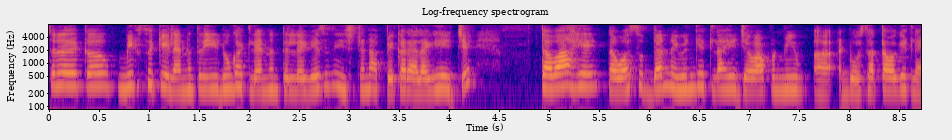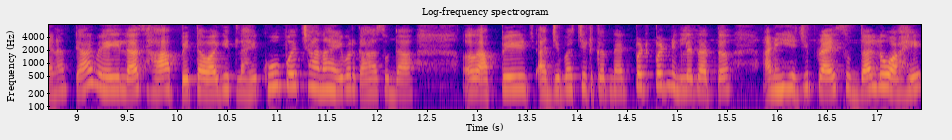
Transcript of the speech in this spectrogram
तर एक मिक्स केल्यानंतर इनो घातल्यानंतर लगेचच इन्स्टंट आप्पे करायला घ्यायचे. तवा आहे तवासुद्धा नवीन घेतला आहे. जेव्हा आपण मी डोसा तवा घेतला आहे ना त्यावेळेलाच हा आप्पे तवा घेतला आहे. खूपच छान आहे बरं का हा सुद्धा. आपे आप्पे अजिबात चिटकत नाहीत पटपट निघलं जातं. आणि ह्याची प्राईससुद्धा लो आहे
